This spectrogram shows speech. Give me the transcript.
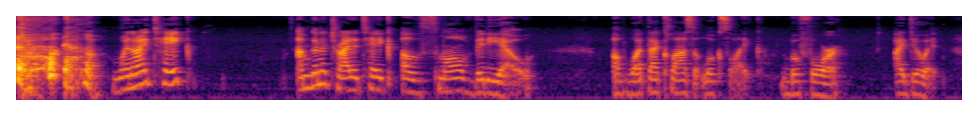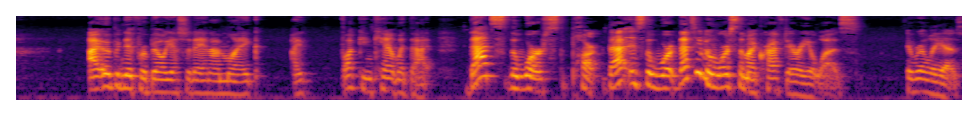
when I take, I'm going to try to take a small video of what that closet looks like before I do it. I opened it for Bill yesterday and I'm like, I fucking can't with that. That's the worst part. That is the worst. That's even worse than my craft area was. It really is.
